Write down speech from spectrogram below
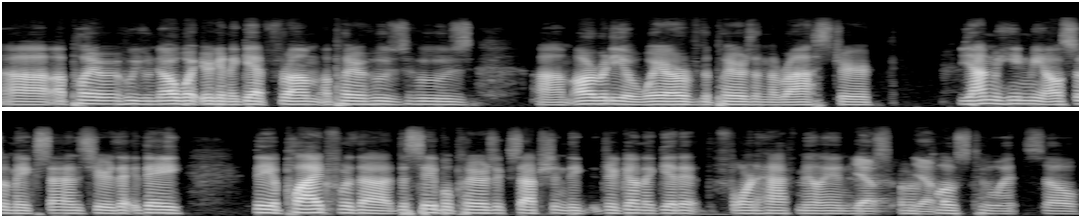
uh, a player who you know what you're going to get from, a player who's who's um, already aware of the players on the roster, Ian Mahinmi also makes sense here. They they they applied for the disabled players exception. They, they're going to get it four and a half million Yep, or yep. close to it. So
